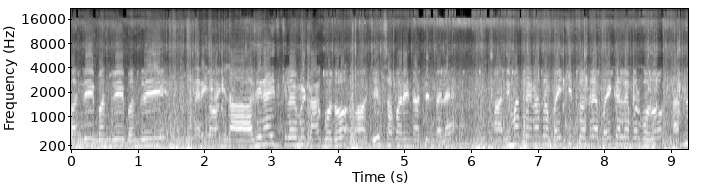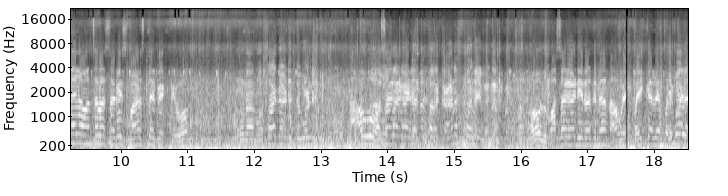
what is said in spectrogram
ಬಂದ್ವಿ ಬಂದ್ವಿ ಬಂದ್ವಿ ಒಂದು ಹದಿನೈದು ಕಿಲೋಮೀಟರ್ ಆಗ್ಬೋದು ಜೀಪ್ ಸಫಾರಿಯಿಂದ ಹತ್ತಿದ ಮೇಲೆ ನಿಮ್ಮ ಹತ್ರ ಏನಾದರೂ ಬೈಕ್ ಇತ್ತು ಅಂದರೆ ಬೈಕಲ್ಲೇ ಬರ್ಬೋದು. ನನ್ನ ಮೇಲೆ ಒಂದ್ಸಲ ಸರ್ವಿಸ್ ಮಾಡಿಸ್ಲೇಬೇಕು ನೀವು. ನಾನು ಹೊಸ ಗಾಡಿ ತಗೊಂಡಿದ್ದೀನಿ. ನಾವು ಹೊಸ ಗಾಡಿ ಗಾಡಿ ಕಾಣಿಸ್ತಾನೆ ಇಲ್ಲ ನನಗೆ. ಹೌದು ಹೊಸ ಗಾಡಿ ಇರೋದನ್ನ ನಾವು ಬೈಕಲ್ಲೇ ಬರ್ಬೋದು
